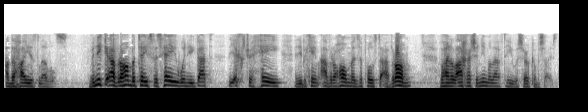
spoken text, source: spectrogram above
on the highest levels. V'nikar Avraham b'teis hay when he got the extra hay and he became Avraham as opposed to Avram. V'hanal after he was circumcised.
